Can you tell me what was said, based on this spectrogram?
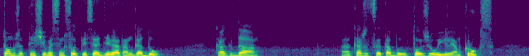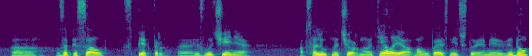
в том же 1859 году, когда, а, кажется, это был тот же Уильям Крукс, а, записал спектр излучения абсолютно черного тела, я могу пояснить, что я имею в виду,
